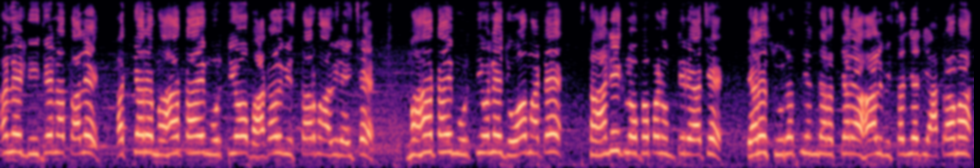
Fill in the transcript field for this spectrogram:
અને ડીજેના તાલે અત્યારે મહાકાય મૂર્તિઓ ભાગળ વિસ્તારમાં આવી રહી છે. મહાકાય મૂર્તિઓને જોવા માટે સ્થાનિક લોકો પણ ઉમટી રહ્યા છે. ત્યારે સુરતની અંદર અત્યારે હાલ વિસર્જન યાત્રામાં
